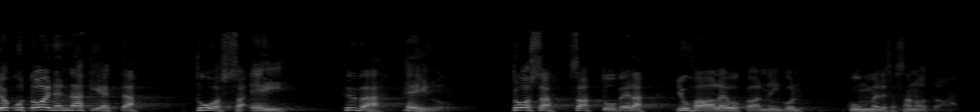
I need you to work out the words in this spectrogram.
Joku toinen näki, että tuossa ei hyvä heilu. Tuossa sattuu vielä Juhaa leukaan, niin kuin kummelissa sanotaan.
